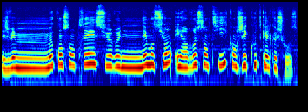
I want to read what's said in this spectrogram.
je vais me concentrer sur une émotion et un ressenti quand j'écoute quelque chose.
